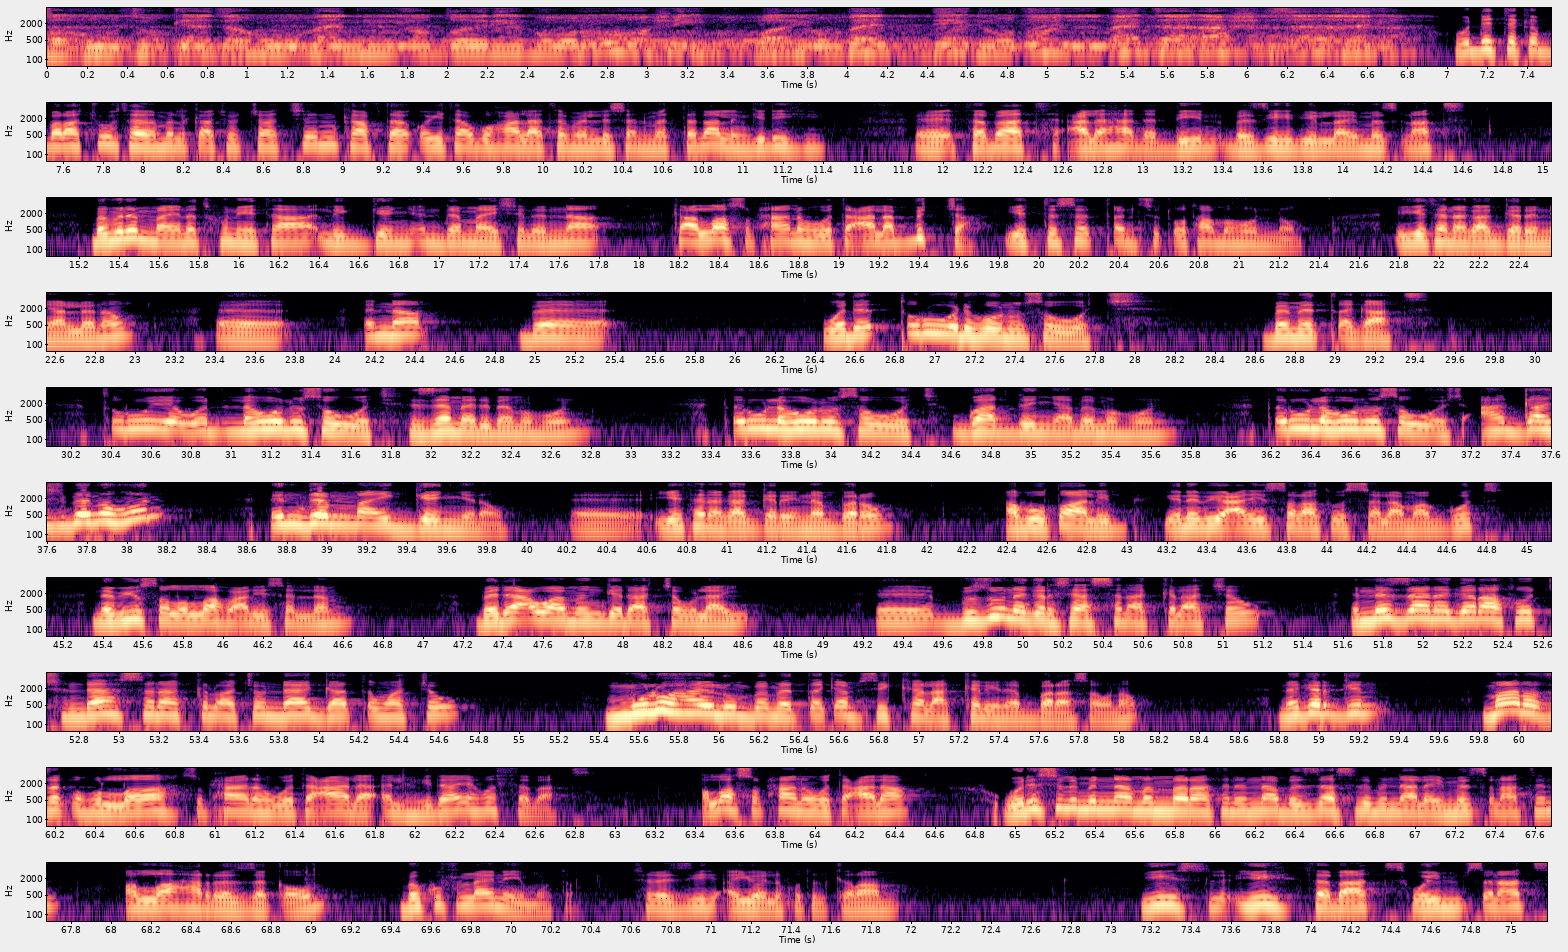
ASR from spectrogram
صوتك دوما يطرب روحي ويبدد ظلمة أحزاني ውድ የተከበራችሁ ተመልካቾቻችን ካፍታ ቆይታ በኋላ ተመልሰን መጥተናል እንግዲህ ተባት አላ ሀደ ዲን በዚህ ዲን ላይ መጽናት በምንም አይነት ሁኔታ ሊገኝ እንደማይችልና ከአላህ ስብሓንሁ ወተዓላ ብቻ የተሰጠን ስጦታ መሆን ነው እየተነጋገርን ያለ ነው እና ወደ ጥሩ ወደሆኑ ሰዎች በመጠጋት ጥሩ ለሆኑ ሰዎች ዘመድ በመሆን ጥሩ ለሆኑ ሰዎች ጓደኛ በመሆን ጥሩ ለሆኑ ሰዎች አጋዥ በመሆን እንደማይገኝ ነው እየተነጋገረ የነበረው አቡ ጣሊብ የነቢዩ ለ ሰላቱ ወሰላም አጎት። ነቢዩ صለ ላሁ ለ በዳዕዋ መንገዳቸው ላይ ብዙ ነገር ሲያሰናክላቸው እነዛ ነገራቶች እንዳያሰናክሏቸው እንዳያጋጥሟቸው ሙሉ ኃይሉን በመጠቀም ሲከላከል የነበረ ሰው ነው። ነገር ግን ማ ረዘቀሁ ላህ ስብሓንሁ ወተዓላ አልሂዳያ ወሰባት አላህ ስብሓንሁ ወተዓላ ወደ እስልምና መመራትንና በዛ እስልምና ላይ መጽናትን አላህ አልረዘቀውም በኩፍር ላይ ነው የሞተው ስለዚህ አዩሃ ልኩት ልክራም ይህ ሰባት ወይም ጽናት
